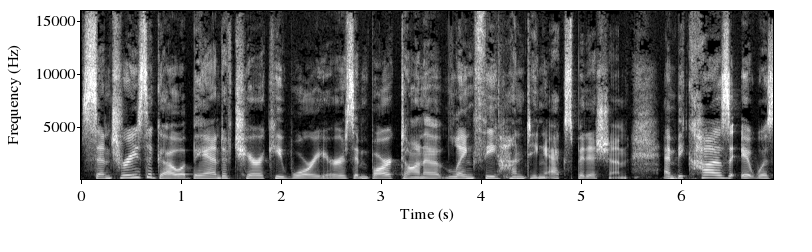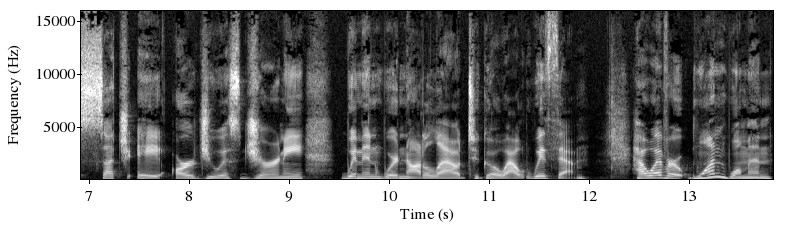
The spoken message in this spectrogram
Centuries ago, a band of Cherokee warriors embarked on a lengthy hunting expedition. And because it was such a arduous journey, women were not allowed to go out with them. However, one woman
